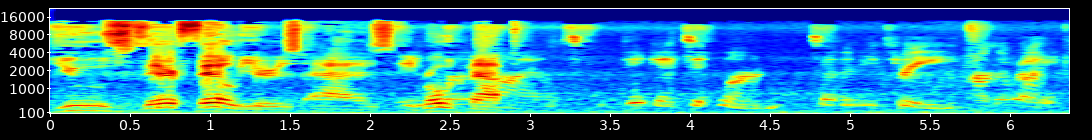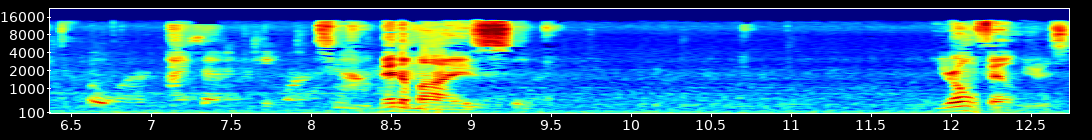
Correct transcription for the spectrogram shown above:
use their failures as a roadmap. Take exit 173 on the right for I-71 to minimize your own failures,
